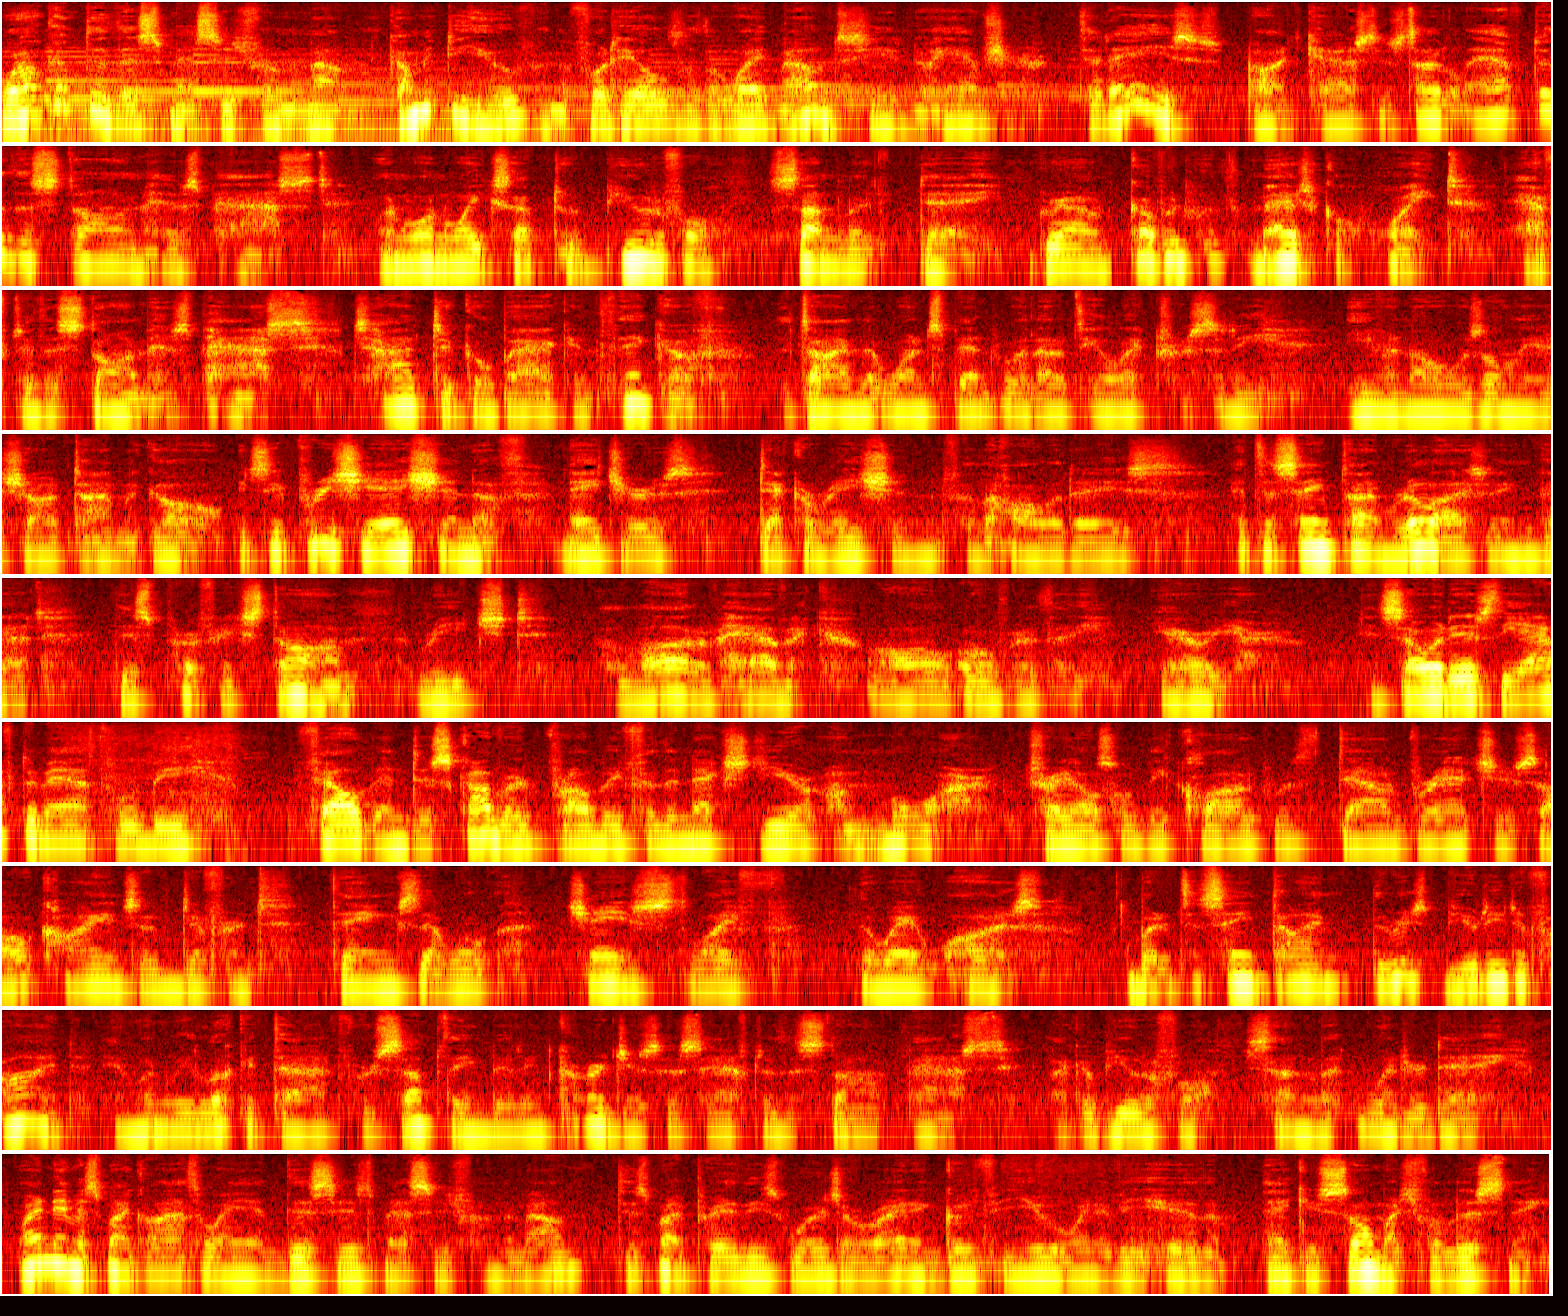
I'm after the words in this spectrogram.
Welcome to this message from the mountain, coming to you from the foothills of the White Mountains here in New Hampshire. Today's podcast is titled After the Storm Has Passed. When one wakes up to a beautiful sunlit day, ground covered with magical white after the storm has passed, it's hard to go back and think of the time that one spent without the electricity, even though it was only a short time ago. It's the appreciation of nature's decoration for the holidays, at the same time realizing that this perfect storm reached a lot of havoc all over the area. And so it is the aftermath will be felt and discovered probably for the next year or more. Trails will be clogged with down branches, all kinds of different things that will change life the way it was. But at the same time, there is beauty to find. And when we look at that for something that encourages us after the storm passed, like a beautiful sunlit winter day. My name is Michael Hathaway, and this is Message from the Mountain. It is my prayer these words are right and good for you whenever you hear them. Thank you so much for listening.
